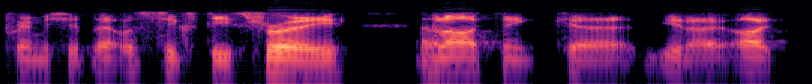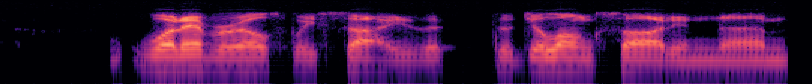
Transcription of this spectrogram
premiership. That was '63. And I think uh, you know, I whatever else we say, that the Geelong side in um,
